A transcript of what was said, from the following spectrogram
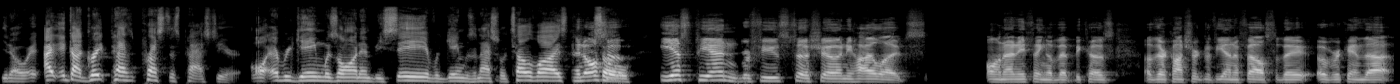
you know, it, it got great press this past year. All every game was on NBC, every game was nationally televised, and also so, ESPN refused to show any highlights on anything of it because of their contract with the NFL. So they overcame that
